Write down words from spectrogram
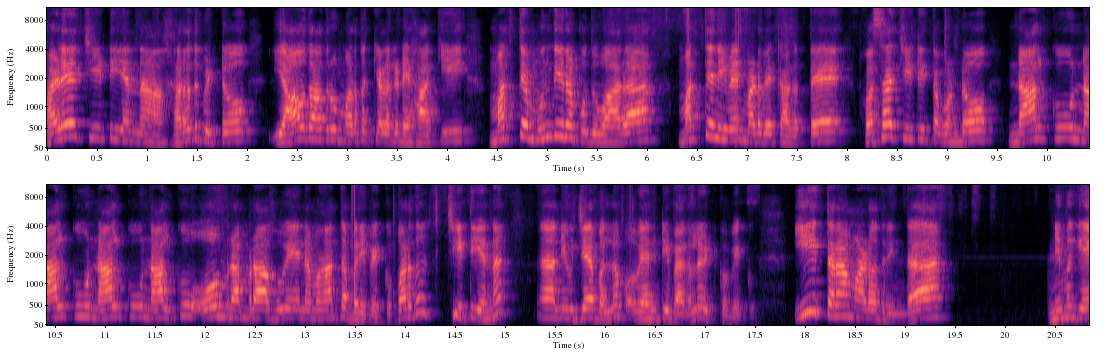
ಹಳೆ ಚೀಟಿಯನ್ನ ಹರಿದು ಬಿಟ್ಟು ಯಾವ್ದಾದ್ರೂ ಮರದ ಕೆಳಗಡೆ ಹಾಕಿ ಮತ್ತೆ ಮುಂದಿನ ಬುಧವಾರ ಮತ್ತೆ ನೀವೇನ್ ಮಾಡ್ಬೇಕಾಗತ್ತೆ? ಹೊಸ ಚೀಟಿ ತಗೊಂಡು ನಾಲ್ಕು ನಾಲ್ಕು ನಾಲ್ಕು ನಾಲ್ಕು, ಓಂ ರಂ ರಾಹುವೆ ನಮಃ ಅಂತ ಬರಿಬೇಕು. ಬರೆದು ಚೀಟಿಯನ್ನ ನೀವು ಜೇಬಲ್ಲೋ ವ್ಯಾನಿಟಿ ಬ್ಯಾಗಲ್ಲೋ ಇಟ್ಕೋಬೇಕು. ಈ ತರ ಮಾಡೋದ್ರಿಂದ ನಿಮಗೆ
